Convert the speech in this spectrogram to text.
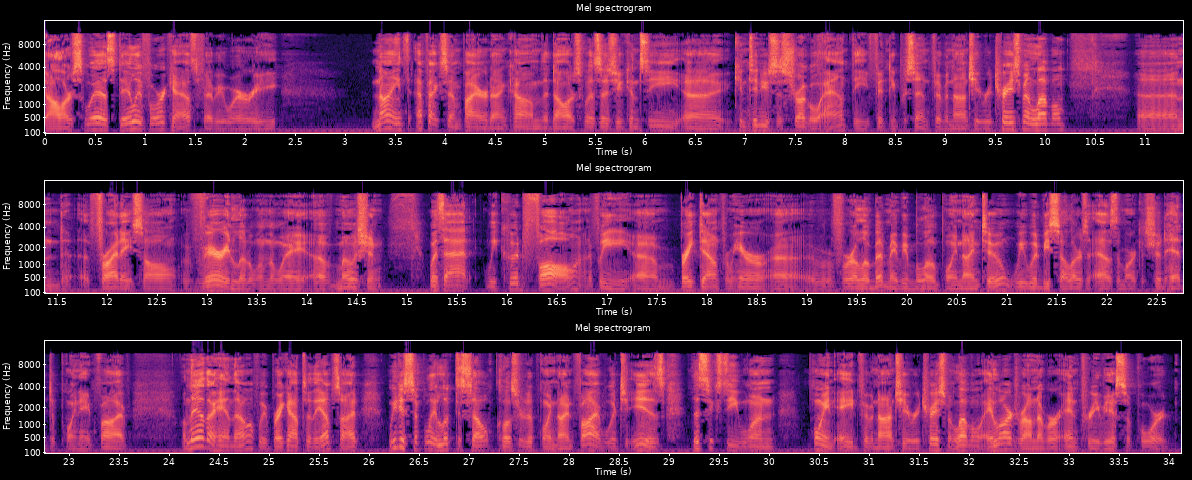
Dollar Swiss daily forecast February 9th, FXEmpire.com. The dollar Swiss, as you can see, uh, continues to struggle at the 50% Fibonacci retracement level. And Friday saw very little in the way of motion. With that, we could fall, and if we um, break down from here uh, for a little bit, maybe below 0.92, we would be sellers as the market should head to 0.85. On the other hand, though, if we break out to the upside, we just simply look to sell closer to 0.95, which is the 61.8 Fibonacci retracement level, a large round number, and previous support.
